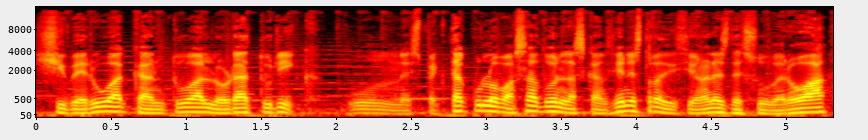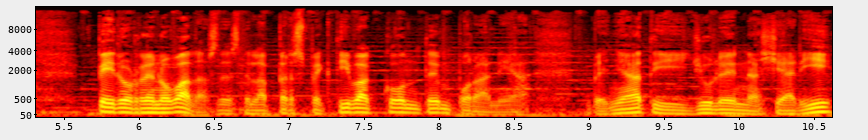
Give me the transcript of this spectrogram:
Xiberúa Cantúa Loraturik, un espectáculo basado en las canciones tradicionales de Suberoa, pero renovadas desde la perspectiva contemporánea. Beñat y Julen Nashiari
